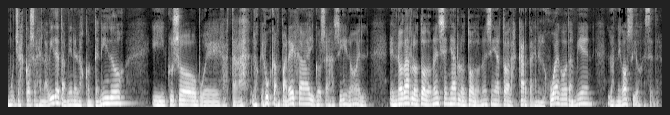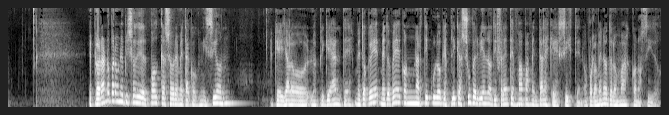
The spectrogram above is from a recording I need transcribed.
muchas cosas en la vida, también en los contenidos, e incluso pues hasta los que buscan pareja y cosas así, ¿no? El, el no darlo todo, no enseñarlo todo, no enseñar todas las cartas en el juego también, los negocios, etc. Explorando para un episodio del podcast sobre metacognición, que ya lo, expliqué antes, me, toqué, me topé con un artículo que explica súper bien los diferentes mapas mentales que existen, o por lo menos de los más conocidos.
